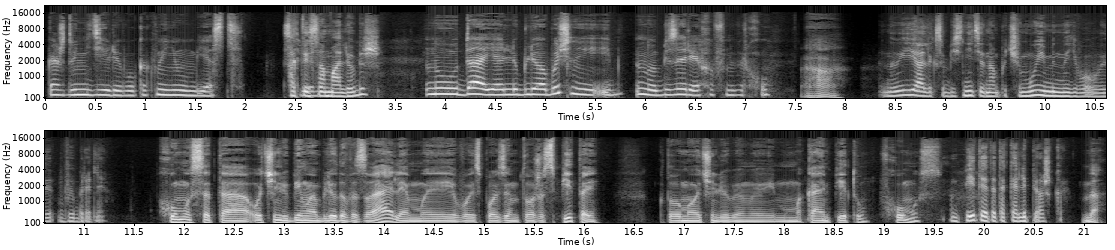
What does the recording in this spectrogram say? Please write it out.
каждую неделю его как минимум ест. с А ты сама любишь? Ну да, я люблю обычный, и, ну, без орехов наверху. Ага. Ну и, Алекс, объясните нам, почему именно его вы выбрали? Хумус — это очень любимое блюдо в Израиле. Мы его используем тоже с питой, которую мы очень любим, и мы макаем питу в хумус. Пита — это такая лепешка. Да.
